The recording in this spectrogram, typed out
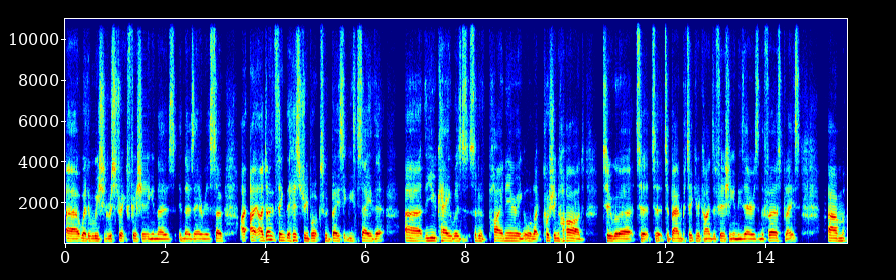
uh, whether we should restrict fishing in those in those areas. So I, I, don't think the history books would basically say that uh, the UK was sort of pioneering or like pushing hard to, uh, to to to ban particular kinds of fishing in these areas in the first place. Um,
